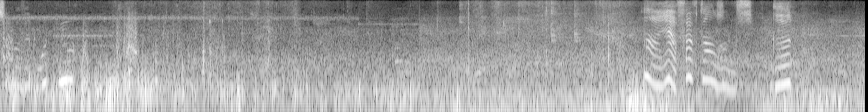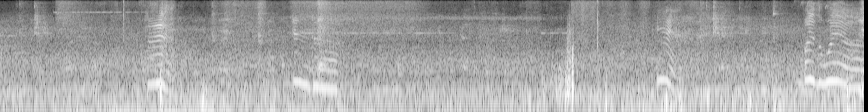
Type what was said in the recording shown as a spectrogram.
some of it would you Oh yeah, 5,000's good. Mm. And uh, yeah. By the way, uh,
